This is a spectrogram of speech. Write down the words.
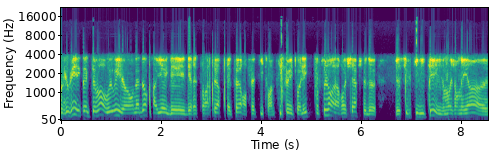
Oui, oui, exactement. Oui, oui, euh, on adore travailler avec des, des restaurateurs traiteurs en fait qui sont un petit peu étoilés, qui sont toujours à la recherche de, de subtilité. Et moi, j'en ai un euh,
